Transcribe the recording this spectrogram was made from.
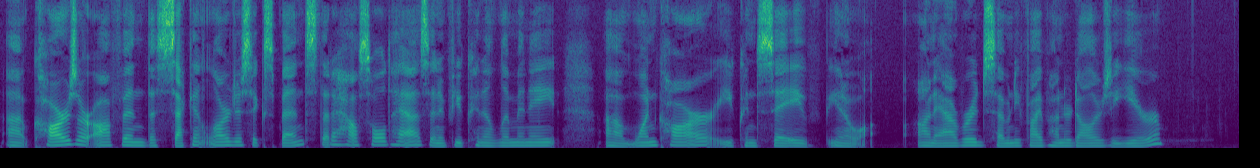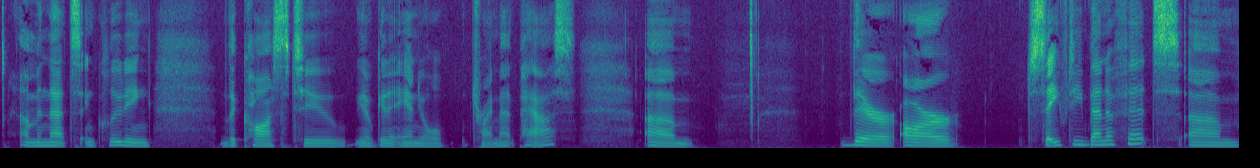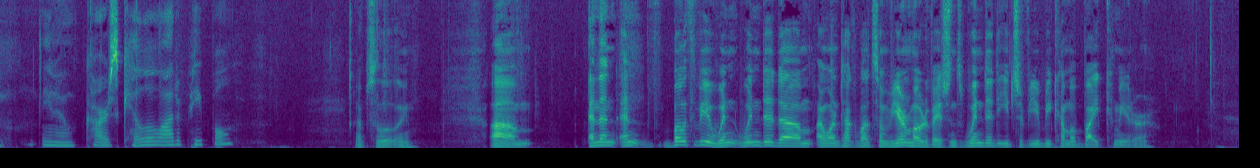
Uh, cars are often the second largest expense that a household has. And if you can eliminate um, one car, you can save, you know, on average, $7,500 a year. Um, and that's including the cost to, you know, get an annual TriMet pass. Um, there are safety benefits. Um, you know, cars kill a lot of people. absolutely. Um, and then, and both of you, when when did um, I want to talk about some of your motivations? When did each of you become a bike commuter?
